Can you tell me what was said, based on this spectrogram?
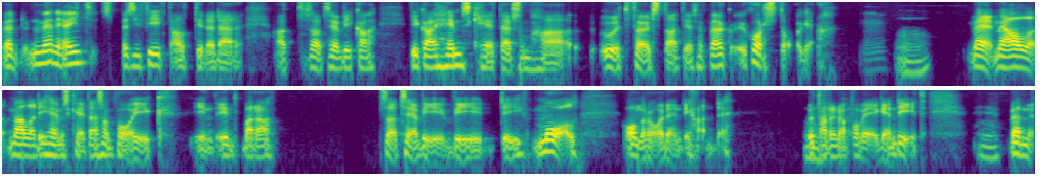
men nu menar jag inte specifikt alltid det där att, så att säga, vilka, vilka hemskheter som har utförts då, till exempel korstågen Mm. mm, med, med, alla, med alla de hemskheter som pågick, inte, inte bara så att säga vid, vid de målområden de hade, utan redan på vägen dit. Mm. Men,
